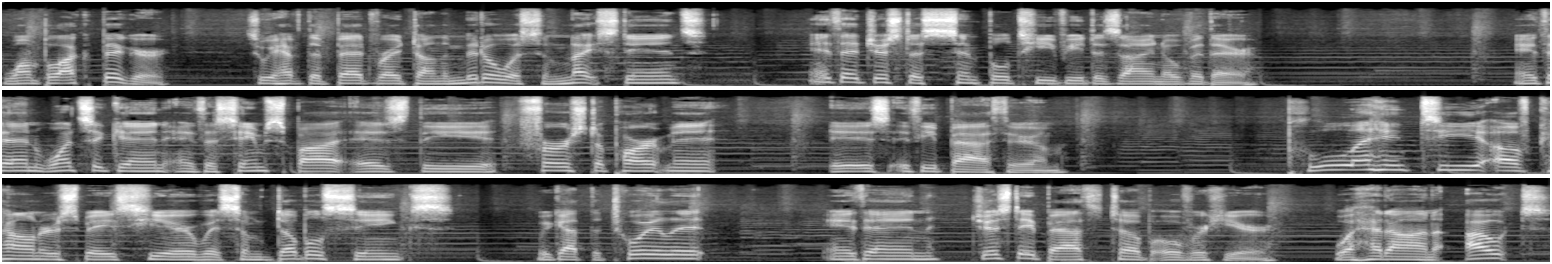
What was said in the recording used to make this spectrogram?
one block bigger. So we have the bed right down the middle with some nightstands, and then just a simple TV design over there. And then once again, at the same spot as the first apartment is the bathroom. Plenty of counter space here with some double sinks. We got the toilet, and then just a bathtub over here. We'll head on out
